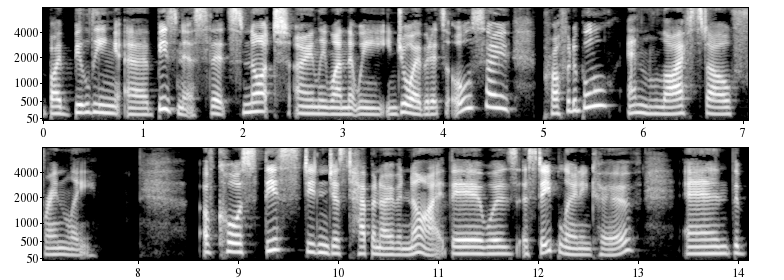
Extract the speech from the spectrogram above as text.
by building a business that's not only one that we enjoy, but it's also profitable and lifestyle friendly. Of course, this didn't just happen overnight. There was a steep learning curve, and the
